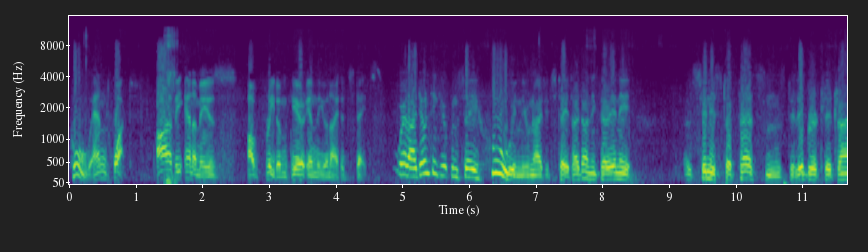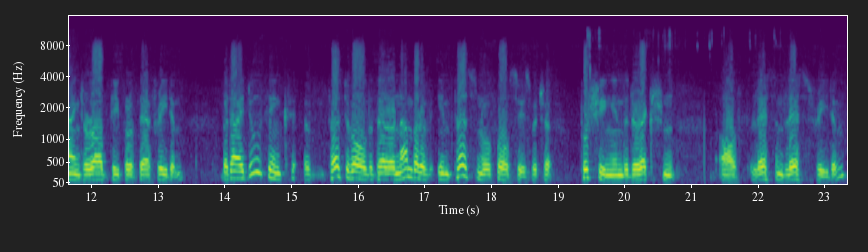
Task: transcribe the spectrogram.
who and what are the enemies of freedom here in the United States? Well, I don't think you can say who in the United States. I don't think there are any sinister persons deliberately trying to rob people of their freedom. But I do think, uh, first of all, that there are a number of impersonal forces which are pushing in the direction of less and less freedom.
